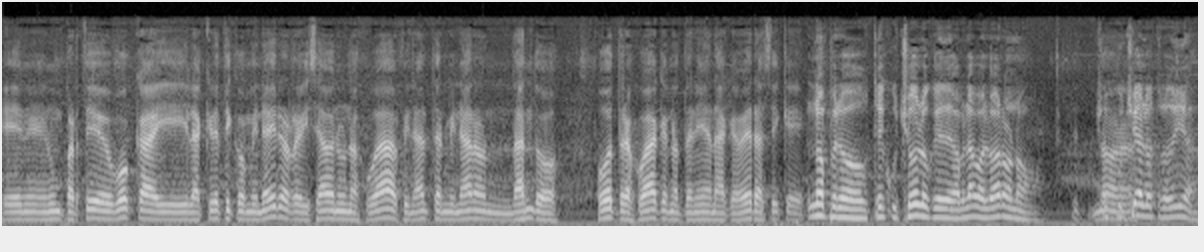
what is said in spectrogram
en, en un partido de Boca y el Atlético Mineiro revisaban una jugada, al final terminaron dando otra jugada que no tenía nada que ver, así que No, pero ¿usted escuchó lo que hablaba el bar o no? Yo No, escuché no. el otro día.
